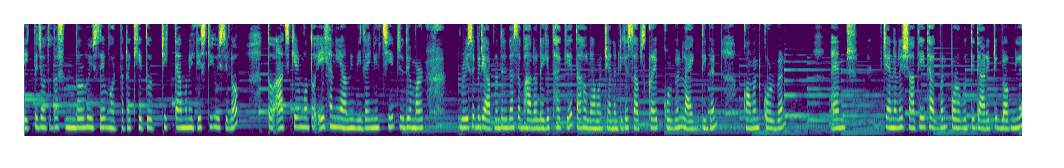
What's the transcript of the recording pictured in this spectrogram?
দেখতে যতটা সুন্দর হয়েছে, ভর্তাটা খেতেও ঠিক তেমনই টেস্টি হয়েছিল। তো আজকের মতো এখানে আমি বিদায় নিচ্ছি। যদি আমার রেসিপিটি আপনাদের কাছে ভালো লেগে থাকে, তাহলে আমার চ্যানেলটিকে সাবস্ক্রাইব করবেন লাইক দিবেন কমেন্ট করবেন অ্যান্ড চ্যানেলের সাথেই থাকবেন। পরবর্তীতে আরেকটি ব্লগ নিয়ে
